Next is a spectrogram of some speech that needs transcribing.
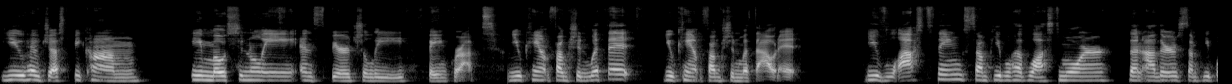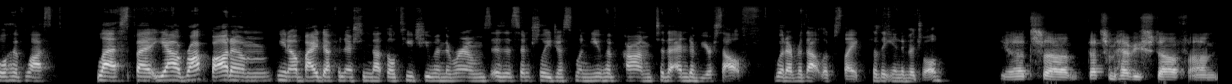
you have just become emotionally and spiritually bankrupt. You can't function with it, you can't function without it. You've lost things. Some people have lost more than others, some people have lost less. But yeah, rock bottom, you know, by definition, that they'll teach you in the rooms is essentially just when you have come to the end of yourself, whatever that looks like for the individual. Yeah, that's uh, that's some heavy stuff. Um,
